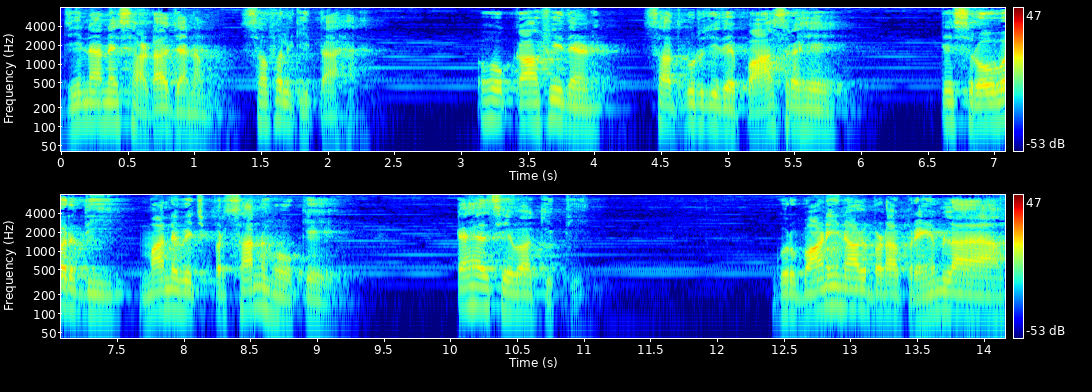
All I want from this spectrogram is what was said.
ਜਿਨ੍ਹਾਂ ਨੇ ਸਾਡਾ ਜਨਮ ਸਫਲ ਕੀਤਾ ਹੈ। ਉਹ ਕਾਫੀ ਦਿਨ ਸਤਿਗੁਰੂ ਜੀ ਦੇ ਪਾਸ ਰਹੇ ਤੇ ਸਰੋਵਰ ਦੀ ਮਨ ਵਿੱਚ ਪ੍ਰਸੰਨ ਹੋ ਕੇ ਟਹਿਲ ਸੇਵਾ ਕੀਤੀ। ਗੁਰਬਾਣੀ ਨਾਲ ਬੜਾ ਪ੍ਰੇਮ ਲਾਇਆ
